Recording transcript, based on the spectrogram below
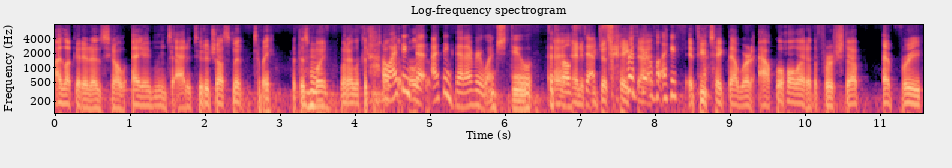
I look at it as, you know, AA means attitude adjustment to me at this mm-hmm. point when I look at the 12 Oh, I think that I think that everyone should do the 12 and, and steps if you just take that, If you take that word alcohol out of the first step, every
